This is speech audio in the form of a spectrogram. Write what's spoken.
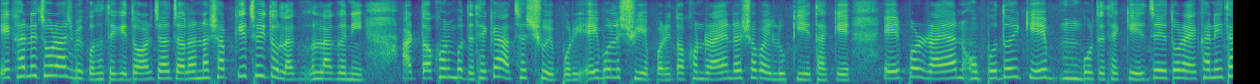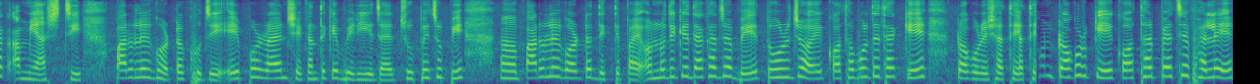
এখানে চোর আসবে কোথা থেকে? দরজা জ্বালানা সব কিছুই তো লাগ- লাগেনি। আর তখন বলতে থাকে আচ্ছা শুয়ে পড়ি। এই বলে শুয়ে পড়ে। তখন রায়ানরা সবাই লুকিয়ে থাকে। এরপর রায়ান উপদয়কে উম, বলতে থাকে যে তোরা এখানেই থাক আমি আসছি। পারুলের ঘরটা খুঁজে। এরপর রায়ান সেখান থেকে বেরিয়ে যায়। চুপি চুপি পারুলের ঘরটা দেখতে পায়। অন্যদিকে দেখা যাবে তোর জয় কথা বলতে থাকে টগরের সাথে। তখন টগরকে কথার প্যাচে ফেলে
